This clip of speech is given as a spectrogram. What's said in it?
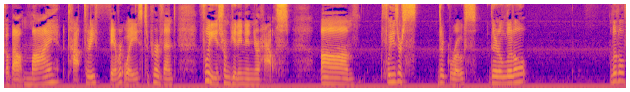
about my top three favorite ways to prevent fleas from getting in your house. Um, fleas are they're gross. They're little, little,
